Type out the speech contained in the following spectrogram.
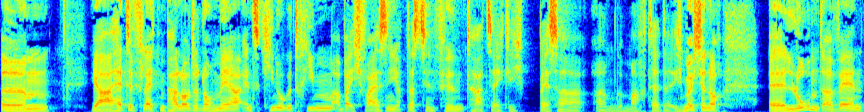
Ähm, ja, hätte vielleicht ein paar Leute noch mehr ins Kino getrieben, aber ich weiß nicht, ob das den Film tatsächlich besser ähm, gemacht hätte. Ich möchte noch äh, lobend erwähnen,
